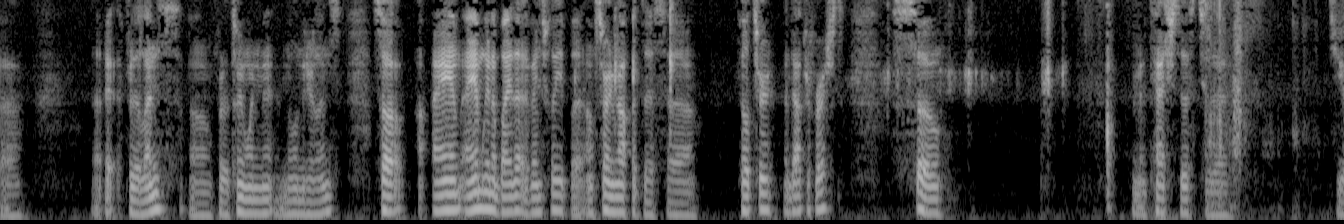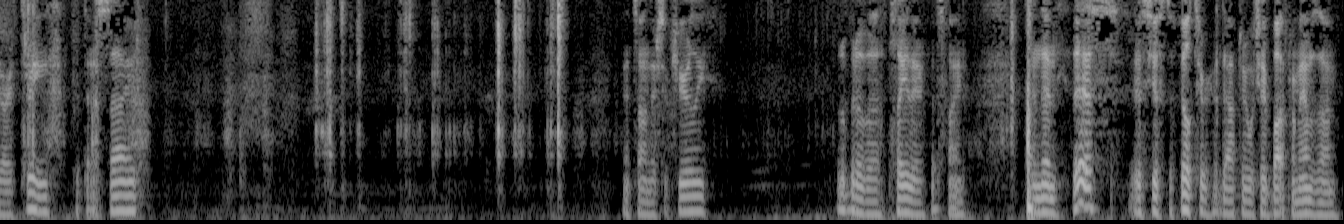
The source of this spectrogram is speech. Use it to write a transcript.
uh, for the lens, uh, for the 21 millimeter lens. So I am I am gonna buy that eventually, but I'm starting off with this uh, filter adapter first. So I'm gonna attach this to the GR3, put that aside. It's on there securely. A little bit of a play there, that's fine. And then this is just a filter adapter, which I bought from Amazon.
